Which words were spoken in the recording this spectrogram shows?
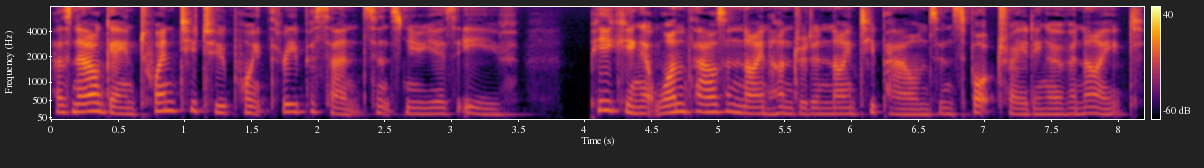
has now gained 22.3% since New Year's Eve, peaking at £1,990 in spot trading overnight,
